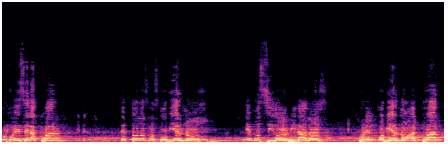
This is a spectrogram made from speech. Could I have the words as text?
como es el actuar de todos los gobiernos, hemos sido olvidados por el gobierno actual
